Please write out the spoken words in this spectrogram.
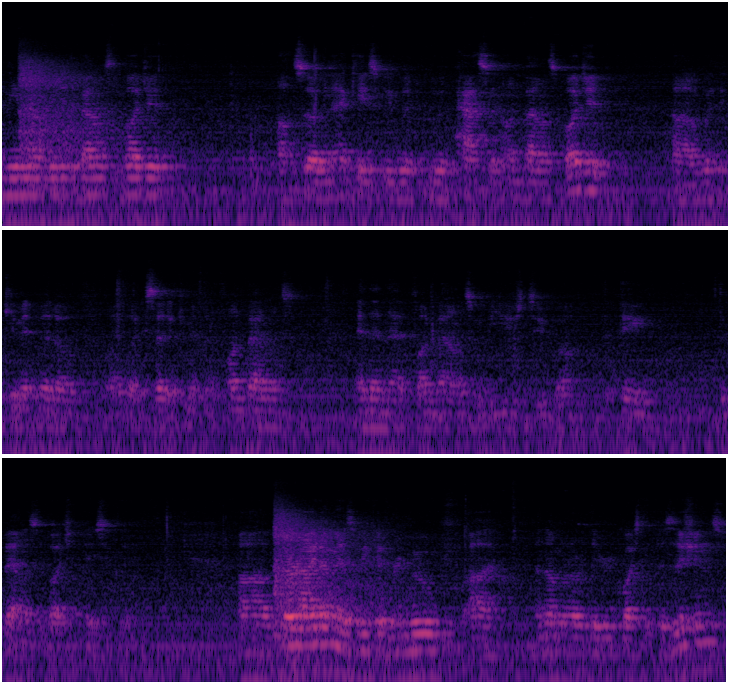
in the amount needed to balance the budget. Uh, So in that case, we would, we would pass an unbalanced budget uh, with a commitment of, like I said, a commitment of fund balance, and then that fund balance would be used to, um, to pay, to balance the budget, basically. Uh, Third item is we could remove uh, a number of the requested positions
